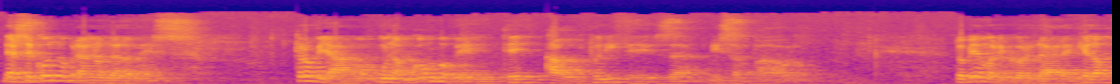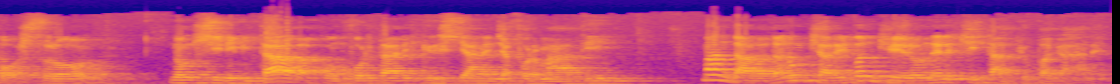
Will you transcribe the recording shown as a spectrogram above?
Nel secondo brano della Messa troviamo una commovente autodifesa di San Paolo. Dobbiamo ricordare che l'Apostolo non si limitava a confortare i cristiani già formati, ma andava ad annunciare il Vangelo nelle città più pagane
